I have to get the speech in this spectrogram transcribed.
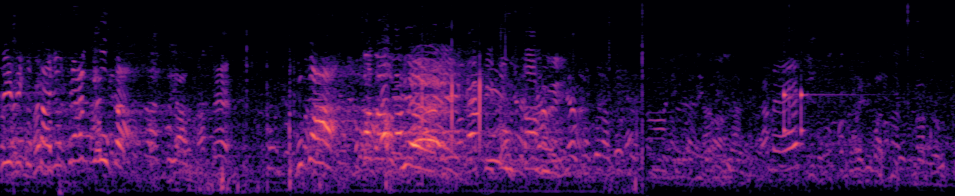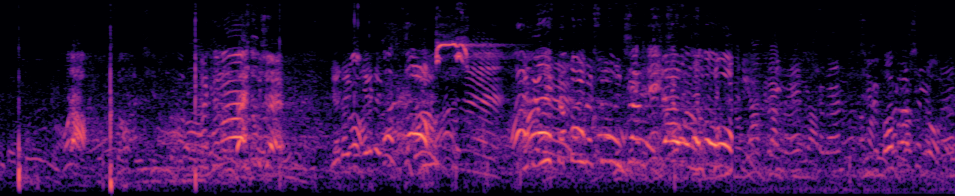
bliżej do stadion, bramki Łukasz! Łukasz! No panowie! Ura! Znajduj się! Jeden, jeden. Żeby ustaw to i na środku. Widziałem to! Popraw się trochę!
